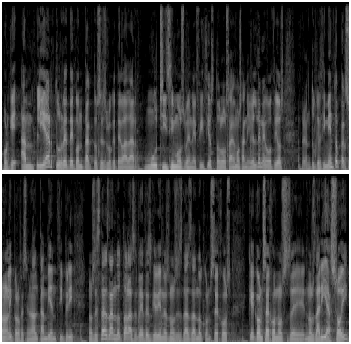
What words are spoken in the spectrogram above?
porque ampliar tu red de contactos es lo que te va a dar muchísimos beneficios, todos lo sabemos a nivel de negocios, pero en tu crecimiento personal y profesional también. Cipri, nos estás dando todas las veces que vienes, nos estás dando consejos. ¿Qué consejo nos, eh, nos darías hoy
